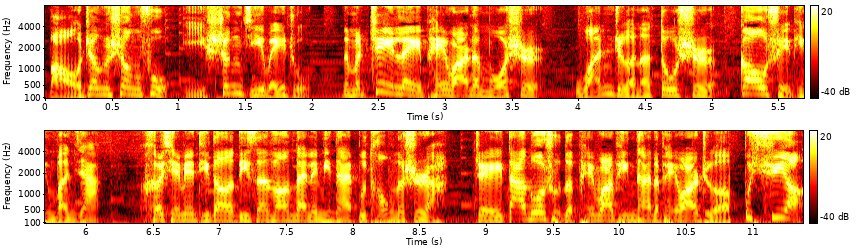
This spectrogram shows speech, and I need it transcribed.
保证胜负，以升级为主。那么这类陪玩的模式，玩者呢都是高水平玩家。和前面提到的第三方代练平台不同的是啊，这大多数的陪玩平台的陪玩者不需要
